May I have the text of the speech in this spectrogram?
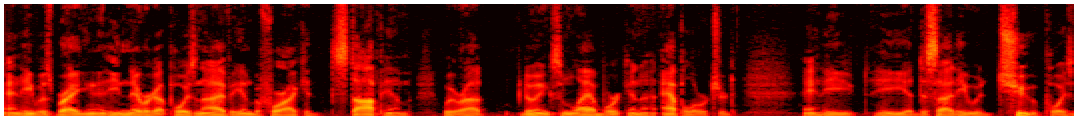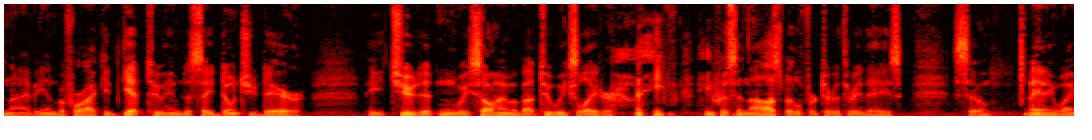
and he was bragging that he never got poison ivy. And before I could stop him, we were out doing some lab work in an apple orchard, and he he decided he would chew poison ivy. And before I could get to him to say, "Don't you dare," he chewed it, and we saw him about two weeks later. he he was in the hospital for two or three days. So anyway,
